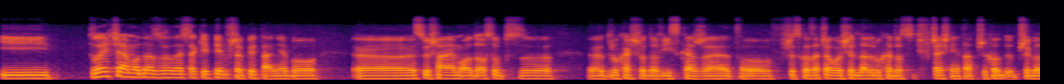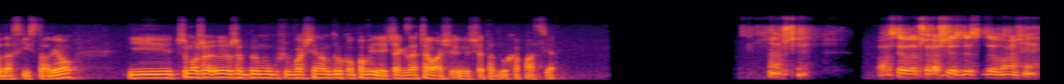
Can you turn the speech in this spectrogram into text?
I tutaj chciałem od razu zadać takie pierwsze pytanie, bo e, słyszałem od osób z E, drucha środowiska, że to wszystko zaczęło się dla drucha dosyć wcześnie, ta przygoda z historią. I czy może, żeby mógł właśnie nam druh opowiedzieć, jak zaczęła się, się ta drucha pasja? Znaczy, pasja zaczęła się zdecydowanie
